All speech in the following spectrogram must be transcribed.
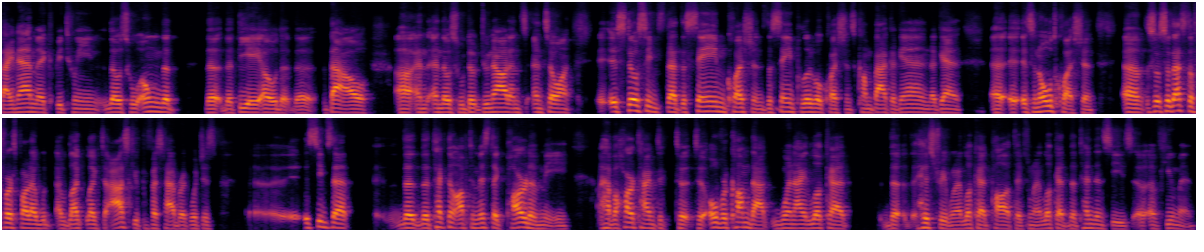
dynamic between those who own the the, the DAO, the, the DAO, uh, and, and those who do, do not, and, and so on. It, it, still seems that the same questions, the same political questions come back again and again. Uh, it's an old question. Uh, so, so that's the first part I would, I would like, like to ask you, Professor Tabarrok, which is, uh, it seems that the, the techno-optimistic part of me, I have a hard time to, to, to overcome that when I look at the, the history, when I look at politics, when I look at the tendencies of, of human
